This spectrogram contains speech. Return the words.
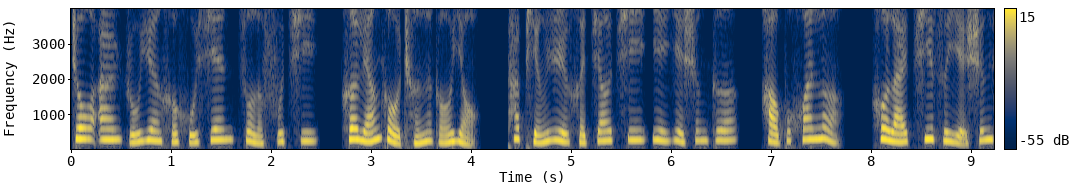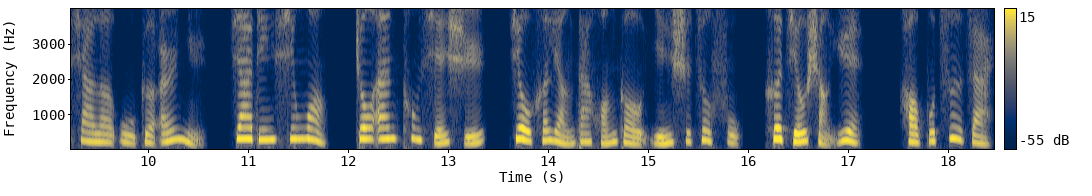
周安如愿和狐仙做了夫妻，和两狗成了狗友。他平日和娇妻夜夜笙歌，好不欢乐。后来，妻子也生下了五个儿女。家丁兴旺，周安空闲时就和两大黄狗吟诗作赋，喝酒赏月，好不自在。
